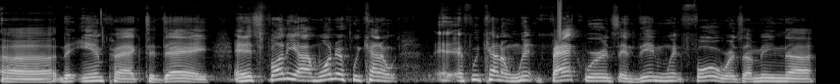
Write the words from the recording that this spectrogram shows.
uh, the impact today. And it's funny. I wonder if we kind of if we kind of went backwards and then went forwards. I mean, uh,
